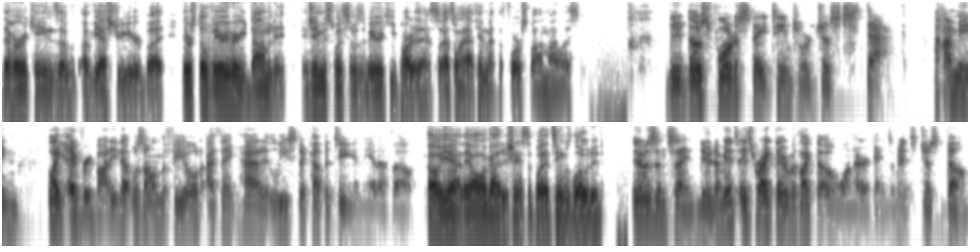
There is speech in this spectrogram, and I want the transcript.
the Hurricanes of, of yesteryear, but they were still very, very dominant. And Jameis Winston was a very key part of that. So that's why I have him at the fourth spot on my list. Dude, those Florida State teams were just stacked. I mean, like everybody that was on the field, I think had at least a cup of tea in the NFL. Oh yeah, they all got a chance to play. That team was loaded. It was insane, dude. I mean, it's it's right there with like the 01 Hurricanes. I mean, it's just dumb.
